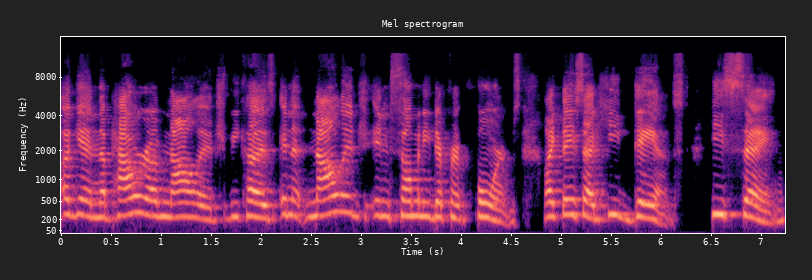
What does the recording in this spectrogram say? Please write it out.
again, the power of knowledge, because in knowledge in so many different forms, like they said, he danced, he sang,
